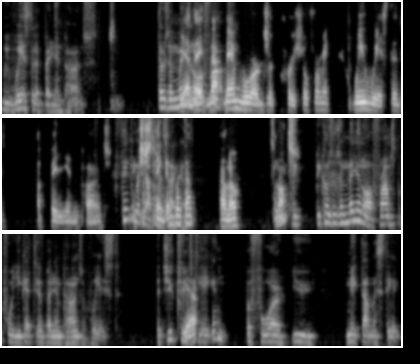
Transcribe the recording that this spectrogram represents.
we've wasted a billion pounds, there's a million. Yeah, they, that, them words are crucial for me. We wasted a billion pounds. Think about like, just that thinking about that. I know. It's not because there's a million off ramps before you get to a billion pounds of waste that you could have taken before you make that mistake.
